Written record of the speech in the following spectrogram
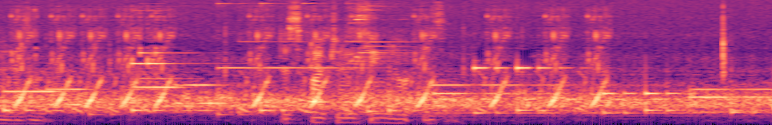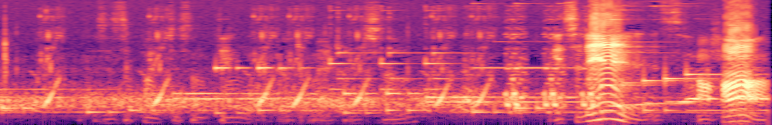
No, it isn't. Does the pipe to anything? No, it isn't. Is this a pipe to something? I imagine so. Yes, it is! Haha!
